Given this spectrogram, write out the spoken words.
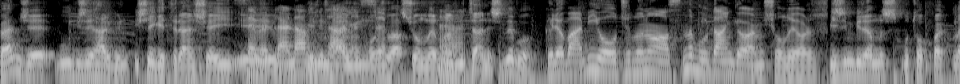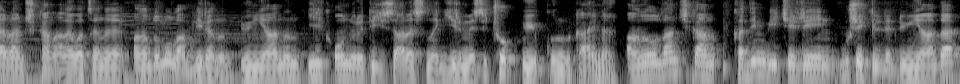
Bence bu bizi her gün işe getiren şey e, Sebeplerden bir benim her gün tanesi. motivasyonlarımdan bir tanesi de bu. Global bir yolculuğunu aslında buradan görmüş oluyoruz. Bizim biramız bu topraklardan çıkan ana vatanı Anadolu olan biranın dünyanın ilk 10 üreticisi arasına girmesi çok büyük gurur kaynağı. Anadolu'dan çıkan kadim bir içeceğin bu şekilde dünyada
